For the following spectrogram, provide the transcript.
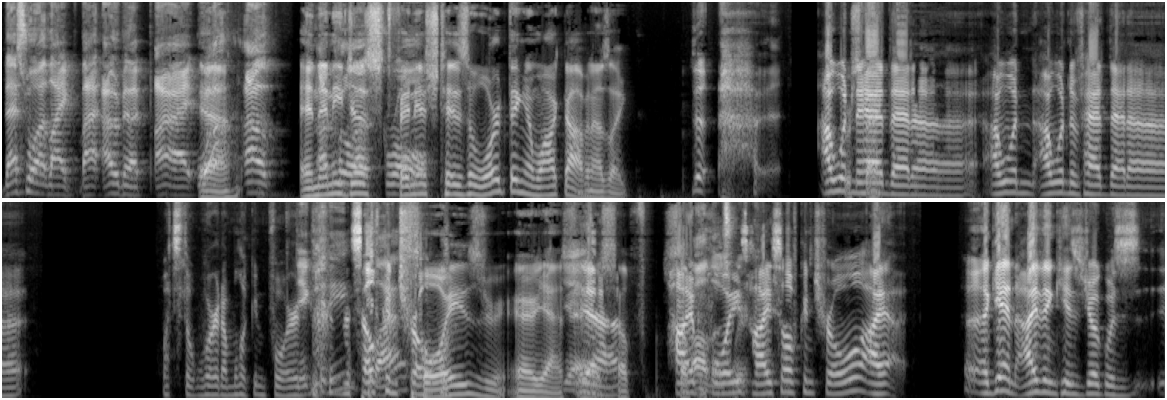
That's what like I, I would be like, all right, Yeah. well, I'll, And then he put on a just scroll. finished his award thing and walked off. And I was like, The- I wouldn't Respect. have had that. Uh, I wouldn't. I wouldn't have had that. Uh, what's the word I'm looking for? Dignity? the self control, toys or, or yeah, Yeah. Yeah. self, high All those poise, high self control. I again, I think his joke was uh,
